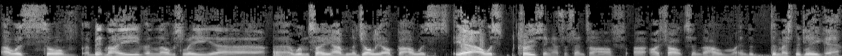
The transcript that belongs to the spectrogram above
I was sort of a bit naive and obviously, uh, I wouldn't say having a jolly up, but I was, yeah, I was cruising as a centre half. Uh, I felt in the home, in the domestic league here,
